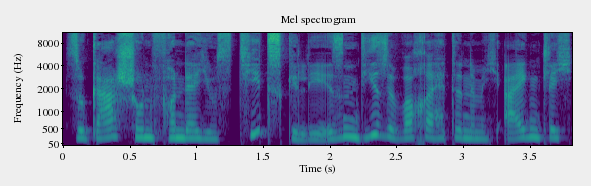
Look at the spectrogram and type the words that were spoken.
sogar schon von der Justiz gelesen. Diese Woche hätte nämlich eigentlich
